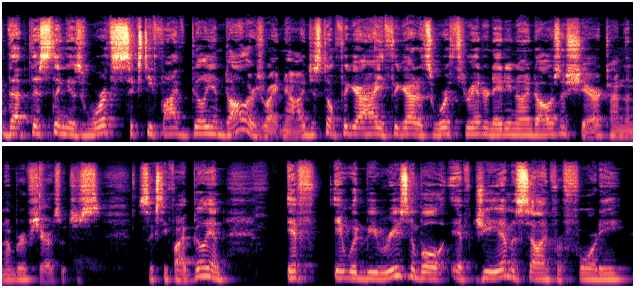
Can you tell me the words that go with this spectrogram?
that this thing is worth $65 billion right now. I just don't figure out how you figure out it's worth $389 a share, time the number of shares, which is 65 billion. If it would be reasonable if GM is selling for 40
